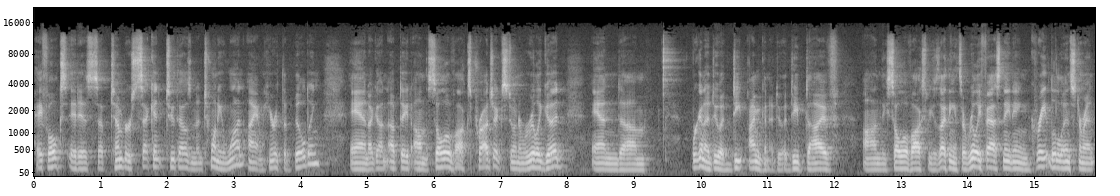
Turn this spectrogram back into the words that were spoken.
Hey folks, it is September 2nd, 2021. I am here at the building and I got an update on the Solovox project. It's doing really good and um, we're going to do a deep, I'm to do a deep dive on the Solovox because I think it's a really fascinating, great little instrument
